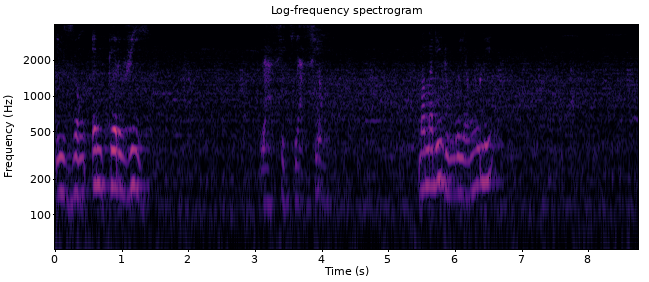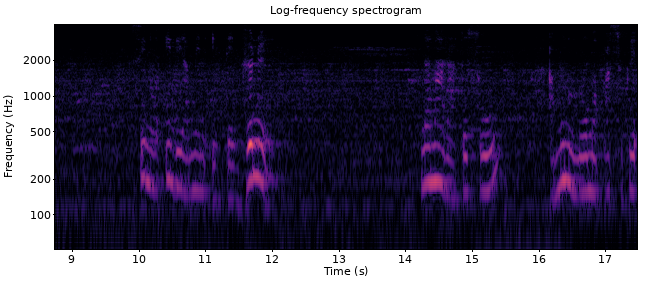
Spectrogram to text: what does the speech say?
Ils ont interviewé la situation. Mamadi Doumbouya Moulé, sinon Idi Amin était venu nanara to so parce que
